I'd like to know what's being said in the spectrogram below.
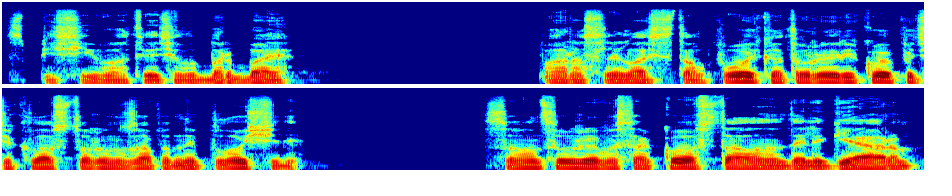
Спесиво ответила Барбая. Пара слилась с толпой, которая рекой потекла в сторону западной площади. Солнце уже высоко встало над Элегиаром.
